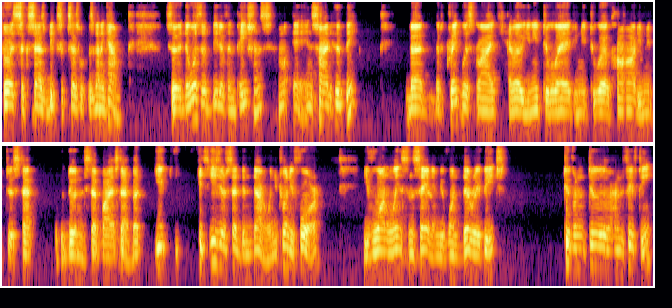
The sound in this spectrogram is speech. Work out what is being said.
first success, big success, was going to come? So there was a bit of impatience inside Hubie, but but Craig was like, "Hello, you need to wait. You need to work hard. You need to step doing step by step." But you it's easier said than done. When you're 24, you've won Winston Salem, you've won Delray Beach, 250.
